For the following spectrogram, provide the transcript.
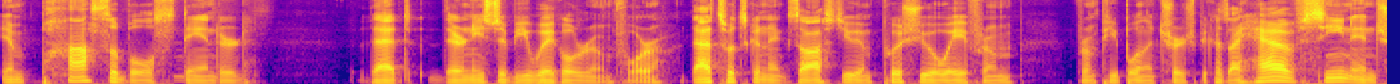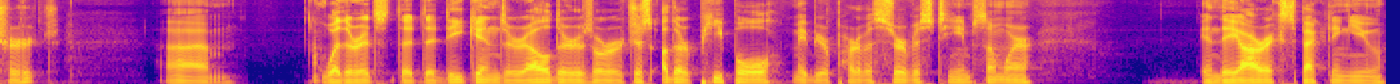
impossible standard that there needs to be wiggle room for. That's what's going to exhaust you and push you away from from people in the church. Because I have seen in church, um, whether it's the the deacons or elders or just other people, maybe you're part of a service team somewhere, and they are expecting you,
